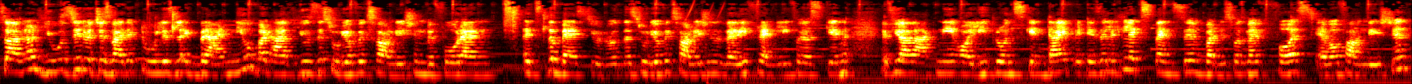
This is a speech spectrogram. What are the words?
So I've not used it which is why the tool is like brand new but I've used the Studio Fix foundation before and it's the best you know. The Studio Fix foundation is very friendly for your skin. If you have acne oily prone skin type it is a little expensive but this was my first ever foundation.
